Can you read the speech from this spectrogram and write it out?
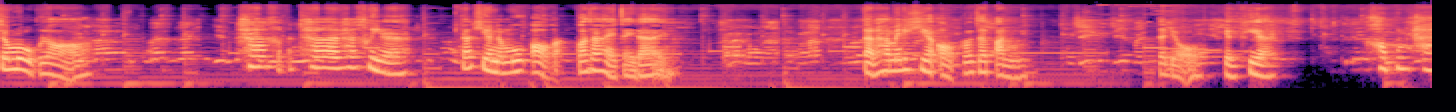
จมูกหรอ ถ้าถ้าถ้าเคลียร์ถ้าเคลียร์น้ำมูกออกอะก็จะหายใจได้ แต่ถ้าไม่ได้เคลียร์ออกก็จะตัน แต่เดี๋ยวเดี๋ยวเคลียร์ขอบคุณค่ะ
